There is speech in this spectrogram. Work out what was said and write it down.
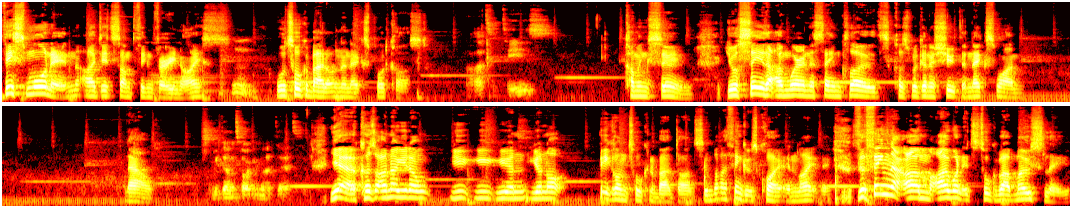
This morning, I did something very nice. Hmm. We'll talk about it on the next podcast. Oh, that's a tease. Coming soon. You'll see that I'm wearing the same clothes because we're going to shoot the next one now. We're we done talking about dancing? Yeah, because I know you don't, you, you, you're, you're not big on talking about dancing, but I think it was quite enlightening. The thing that um, I wanted to talk about mostly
